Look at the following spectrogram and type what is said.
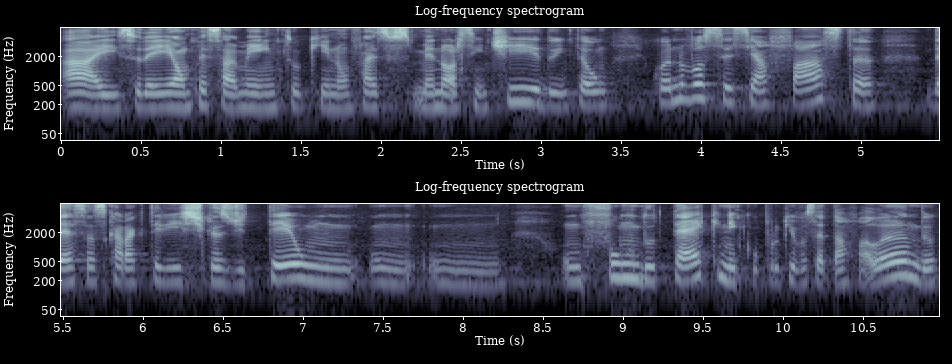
ah, isso daí é um pensamento que não faz o menor sentido. Então, quando você se afasta dessas características de ter um, um, um, um fundo técnico para o que você está falando,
